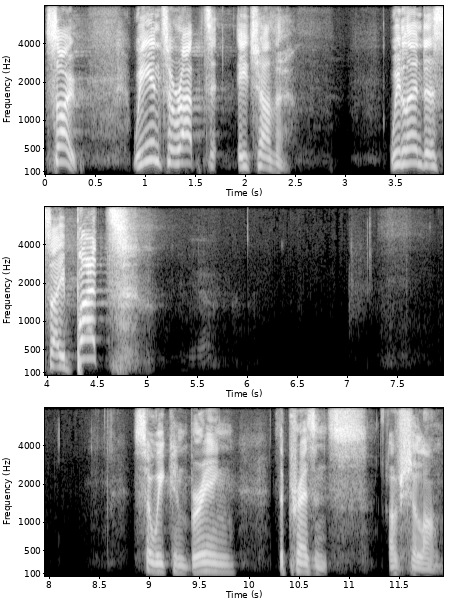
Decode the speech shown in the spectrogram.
So, we interrupt each other. We learn to say, but, so we can bring the presence of shalom.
